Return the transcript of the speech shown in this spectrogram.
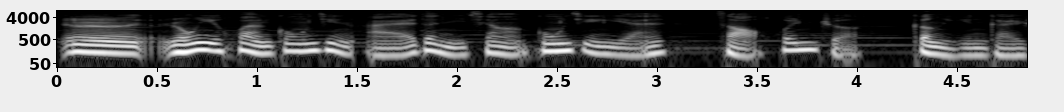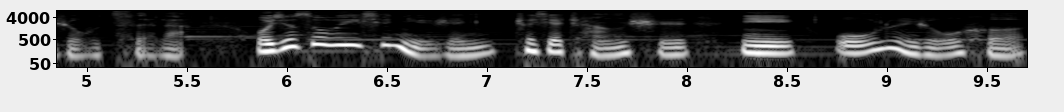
嗯，容易患宫颈癌的，你像宫颈炎、早婚者更应该如此了。我就作为一些女人，这些常识你无论如何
